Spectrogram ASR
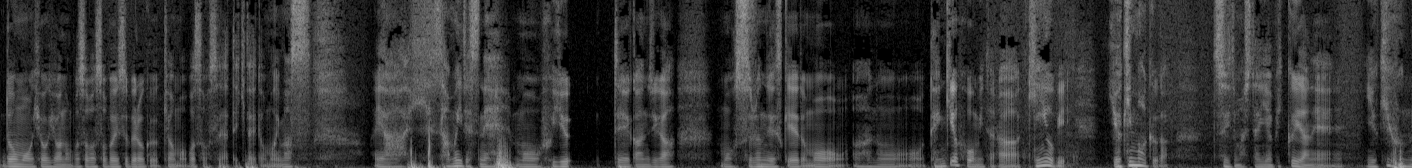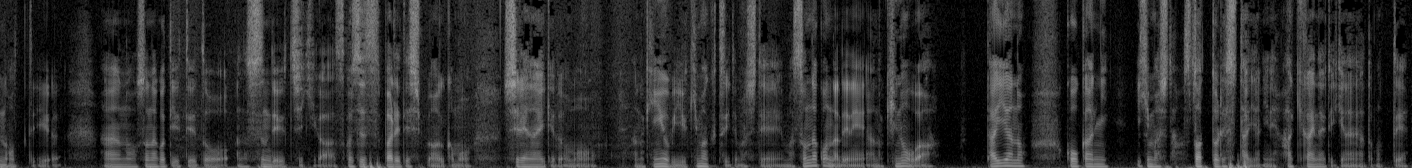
どうも、ひょうひょうのボソボソボイスブログ、今日もボソボソやっていきたいと思います。いや、寒いですね。もう冬っていう感じがもうするんですけれども、あのー、天気予報を見たら、金曜日、雪マークがついてました。いや、びっくりだね。雪降んのっていう。あの、そんなこと言ってると、あの、住んでいる地域が少しずつバレてしまうかもしれないけども、あの、金曜日雪マークついてまして、まあ、そんなこんなでね、あの、昨日は、タイヤの交換に行きました。スタッドレスタイヤにね、履き替えないといけないなと思って。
